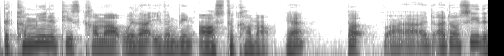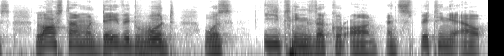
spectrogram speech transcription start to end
the communities come out without even being asked to come out. Yeah, but I, I don't see this. Last time when David Wood was eating the Quran and spitting it out,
